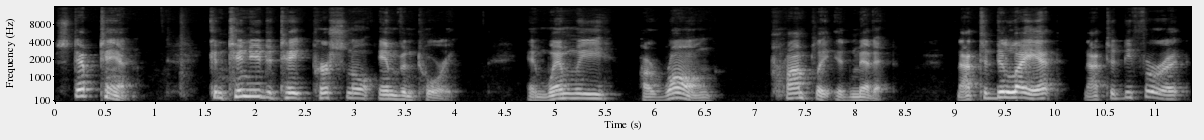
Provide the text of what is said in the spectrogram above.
Step 10 Continue to take personal inventory, and when we are wrong, promptly admit it. Not to delay it, not to defer it,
